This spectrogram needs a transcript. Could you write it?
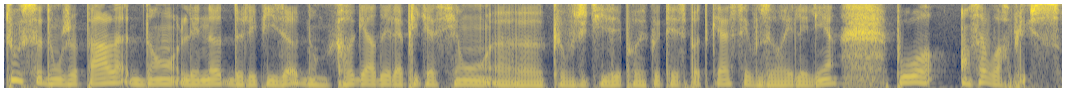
tout ce dont je parle dans les notes de l'épisode. Donc regardez l'application euh, que vous utilisez pour écouter ce podcast et vous aurez les liens pour en savoir plus.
